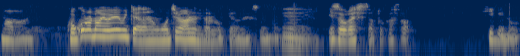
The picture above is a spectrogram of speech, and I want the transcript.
まあ、心の余裕みたいなのももちろんあるんだろうけどね、その、うん。忙しさとかさ、日々の、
